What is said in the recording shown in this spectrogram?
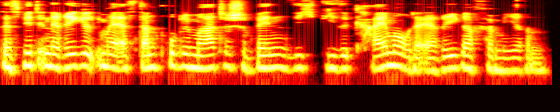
Das wird in der Regel immer erst dann problematisch, wenn sich diese Keime oder Erreger vermehren.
